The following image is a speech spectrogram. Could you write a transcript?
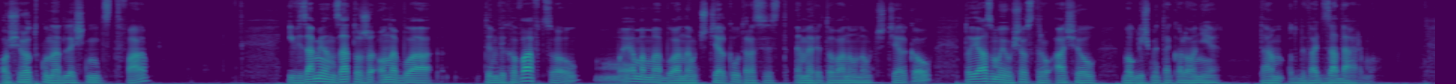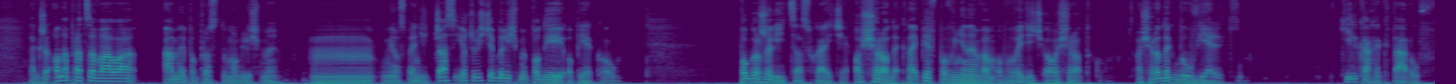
ośrodku nadleśnictwa. I w zamian za to, że ona była tym wychowawcą, moja mama była nauczycielką, teraz jest emerytowaną nauczycielką, to ja z moją siostrą Asią mogliśmy te kolonie tam odbywać za darmo. Także ona pracowała, a my po prostu mogliśmy mm, miło spędzić czas i oczywiście byliśmy pod jej opieką. Pogorzelica, słuchajcie, ośrodek. Najpierw powinienem wam opowiedzieć o ośrodku. Ośrodek był wielki. Kilka hektarów,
